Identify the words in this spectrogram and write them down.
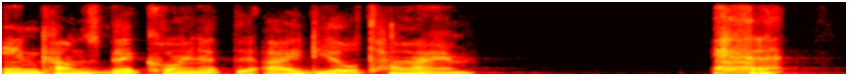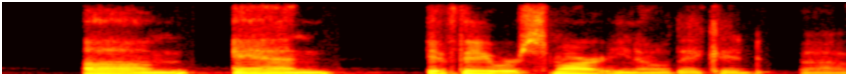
in comes Bitcoin at the ideal time. um, and if they were smart, you know, they could uh,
